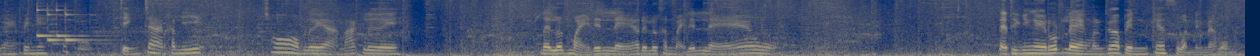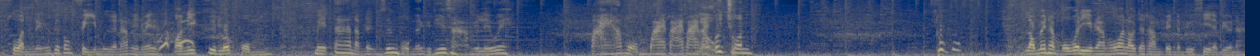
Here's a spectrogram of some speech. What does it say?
ไง เป็นไง เจ๋งจัดคันนี้ ชอบเลยอะ รักเลย ได้รถใหม่เล่นแล้ว ได้รถคันใหม่เล่นแล้ว แต่ถึงยังไงรถแรงมันก็เป็นแค่ส่วนหนึ่งนะผม ส่วนหนึ่งก็คือต้องฝีมือนะเห็นไหมตอนนี้คือรถผมเมตาดับหนึ่งซึ่งผมยังอยู่ที่สามอยู่เลยเว้ยไปครับผมไปไปไปไปอุ้ยชน เราไม่ทำโอเวอร์ดีนะ เพราะว่าเราจะทำเป็น WCW นะ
